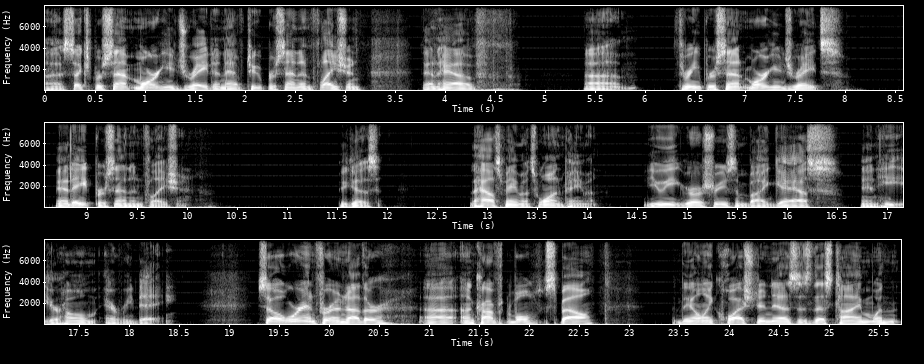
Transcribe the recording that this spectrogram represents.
6% mortgage rate and have 2% inflation than have um, 3% mortgage rates and 8% inflation. Because the house payment's one payment. You eat groceries and buy gas and heat your home every day. So we're in for another uh, uncomfortable spell. The only question is, is this time when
